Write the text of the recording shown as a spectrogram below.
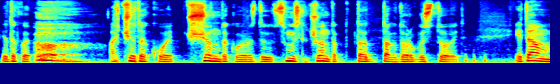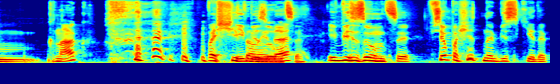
И такой, а что такое? Что он такое раздают? В смысле, что он так, так, так дорого стоит? И там кнак посчитанный, да? безумцы. И безумцы. Все посчитано без скидок.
